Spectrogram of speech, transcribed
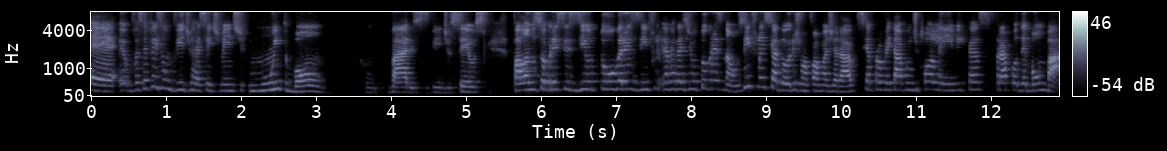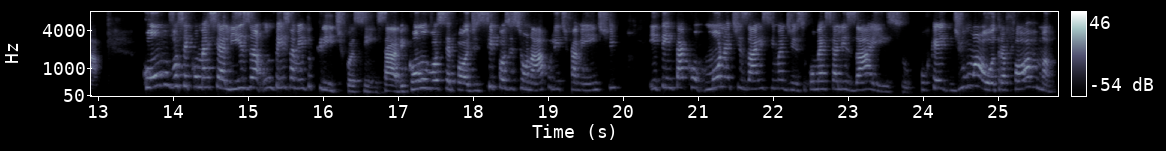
É, você fez um vídeo recentemente muito bom com vários vídeos seus, falando sobre esses youtubers, na verdade, youtubers não, os influenciadores de uma forma geral, que se aproveitavam de polêmicas para poder bombar. Como você comercializa um pensamento crítico, assim, sabe? Como você pode se posicionar politicamente e tentar monetizar em cima disso, comercializar isso. Porque, de uma outra forma,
